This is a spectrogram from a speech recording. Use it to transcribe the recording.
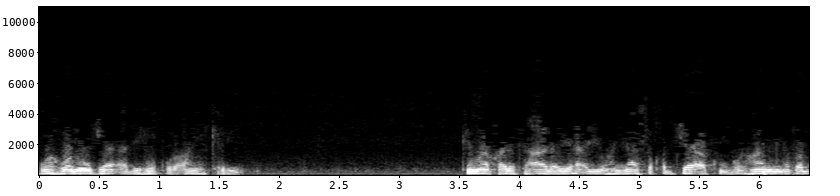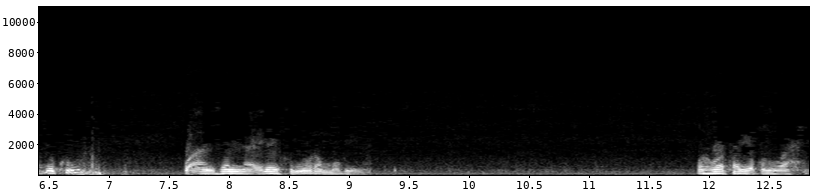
وهو ما جاء به القرآن الكريم. كما قال تعالى يا أيها الناس قد جاءكم برهان من ربكم وأنزلنا إليكم نورا مبينا. وهو طريق واحد.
